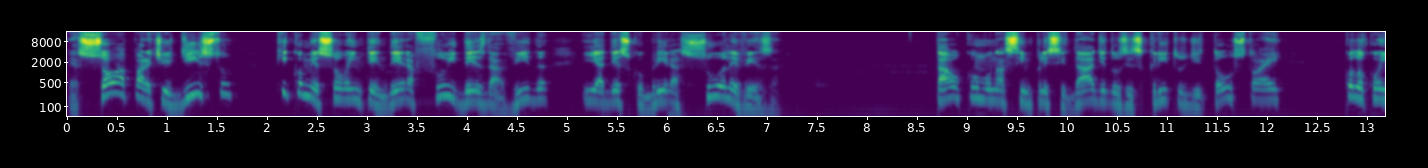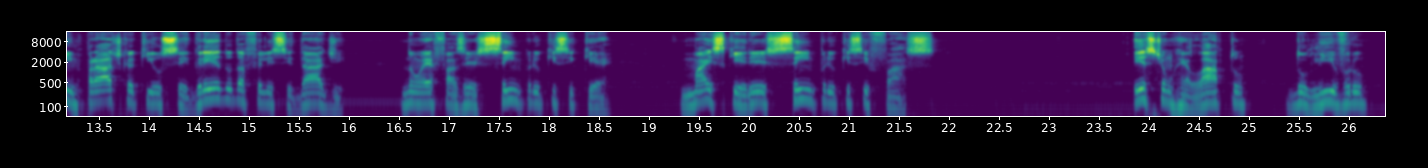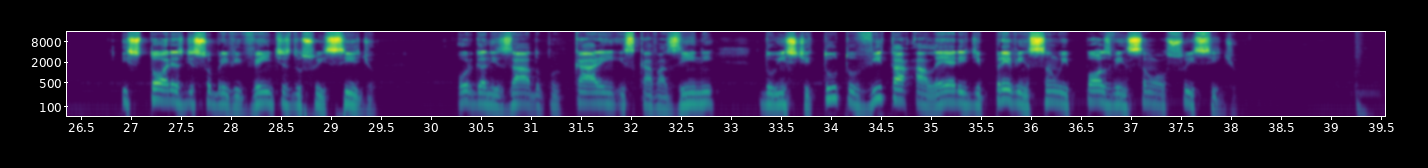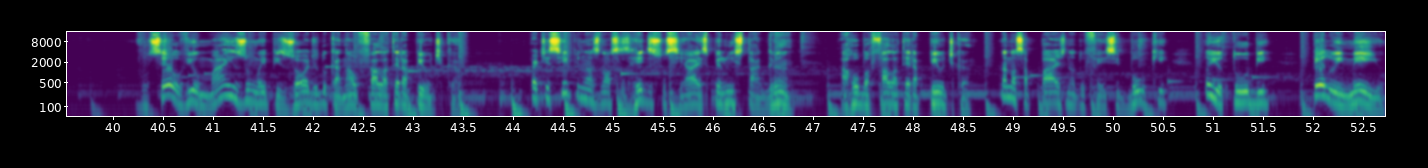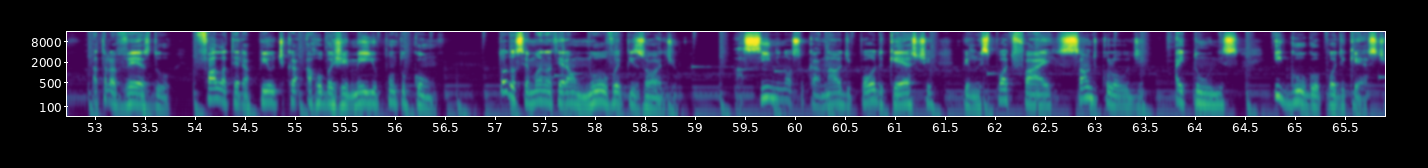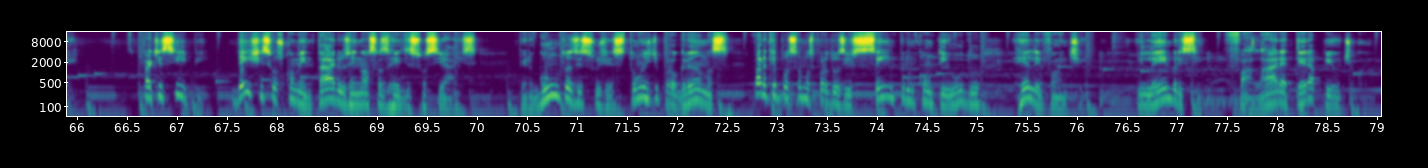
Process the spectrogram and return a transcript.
É só a partir disto que começou a entender a fluidez da vida e a descobrir a sua leveza. Tal como na simplicidade dos escritos de Tolstói, colocou em prática que o segredo da felicidade não é fazer sempre o que se quer, mas querer sempre o que se faz. Este é um relato do livro Histórias de sobreviventes do suicídio, organizado por Karen Scavazini, do Instituto Vita Aleri de Prevenção e Pós-Venção ao Suicídio. Você ouviu mais um episódio do canal Fala Terapêutica. Participe nas nossas redes sociais pelo Instagram, arroba Fala Terapêutica, na nossa página do Facebook, no YouTube, pelo e-mail, através do falaterapêutica.gmail.com. Toda semana terá um novo episódio. Assine nosso canal de podcast pelo Spotify, SoundCloud, iTunes e Google Podcast. Participe, deixe seus comentários em nossas redes sociais perguntas e sugestões de programas para que possamos produzir sempre um conteúdo relevante. E lembre-se, falar é terapêutico.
